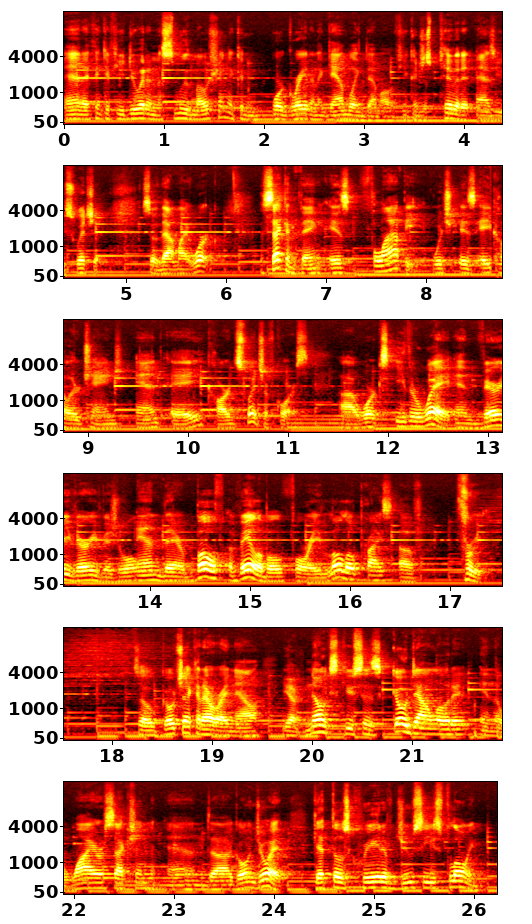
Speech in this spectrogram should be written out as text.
And I think if you do it in a smooth motion, it can work great in a gambling demo if you can just pivot it as you switch it. So that might work. The second thing is Flappy, which is a color change and a card switch, of course. Uh, works either way and very, very visual. And they're both available for a low, low price of free. So go check it out right now. You have no excuses. Go download it in the wire section and uh, go enjoy it. Get those creative juices flowing.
